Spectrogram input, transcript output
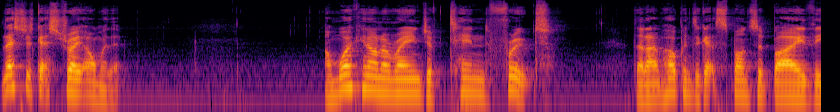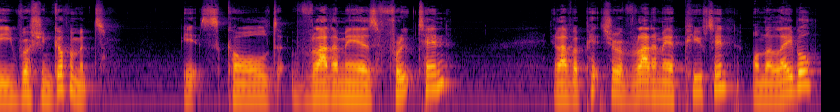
Let's just get straight on with it. I'm working on a range of tinned fruit that I'm hoping to get sponsored by the Russian government. It's called Vladimir's Fruit Tin. It'll have a picture of Vladimir Putin on the label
